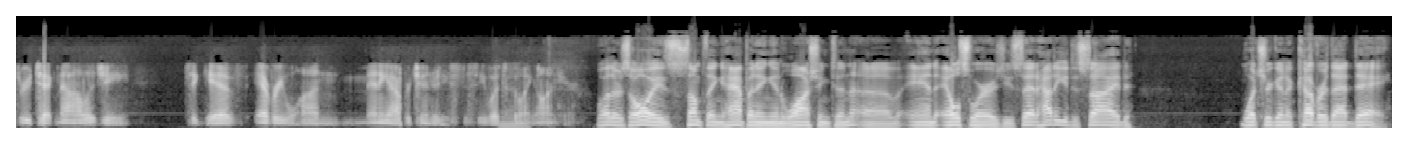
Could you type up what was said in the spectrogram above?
through technology to give everyone many opportunities to see what's yeah. going on here. Well, there's always something happening in Washington uh, and elsewhere, as you said. How do you decide what you're going to cover that day?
